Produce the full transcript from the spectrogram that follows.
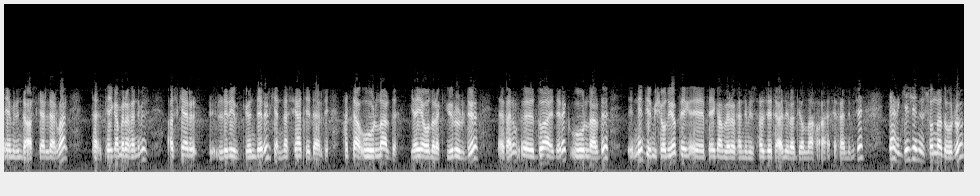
emrinde askerler var. Peygamber Efendimiz askerleri gönderirken nasihat ederdi. Hatta uğurlardı. Yaya olarak yürürdü. Efendim e, dua ederek uğurlardı. E, ne demiş oluyor Pe e, Peygamber Efendimiz Hazreti Ali radıyallahu anh Efendimiz'e? Yani gecenin sonuna doğru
